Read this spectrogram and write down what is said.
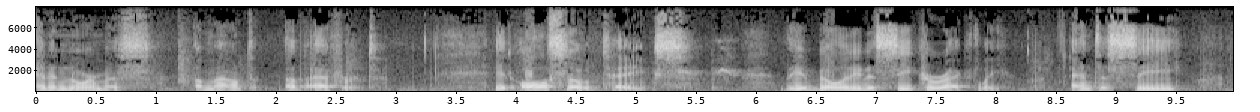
an enormous amount of effort. It also takes the ability to see correctly and to see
